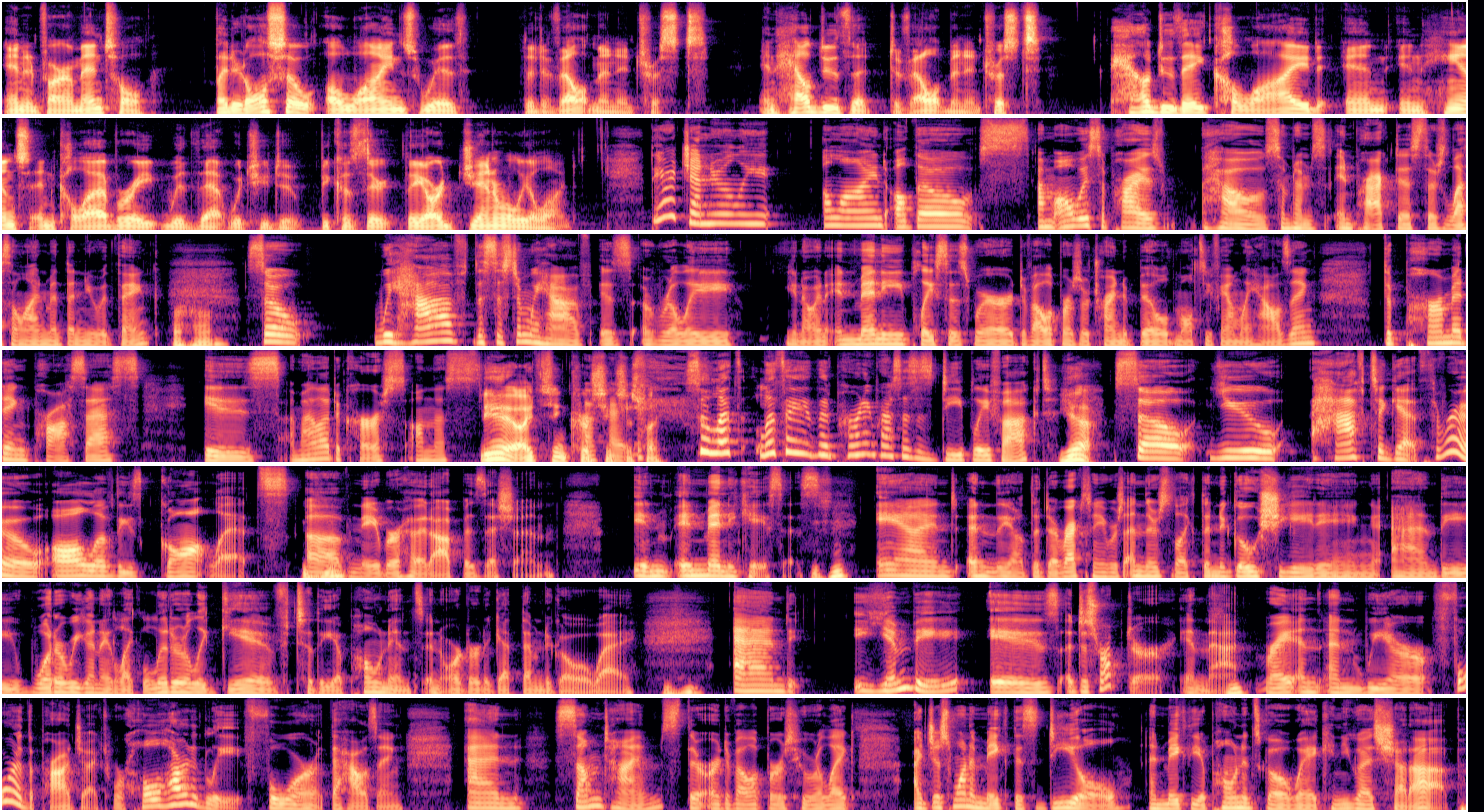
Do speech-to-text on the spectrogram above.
and environmental, but it also aligns with the development interests. And how do the development interests how do they collide and enhance and collaborate with that which you do? Because they're they are generally aligned. They are generally aligned, although I'm always surprised how sometimes in practice there's less alignment than you would think. Uh-huh. So we have the system we have is a really, you know, in, in many places where developers are trying to build multifamily housing, the permitting process is am I allowed to curse on this? Yeah, I think cursing's just fine. So let's let's say the permitting process is deeply fucked. Yeah. So you have to get through all of these gauntlets of neighborhood opposition in in many cases. Mm-hmm. And and you know the direct neighbors and there's like the negotiating and the what are we going to like literally give to the opponents in order to get them to go away. Mm-hmm. And Yimby is a disruptor in that, mm-hmm. right? And and we are for the project. We're wholeheartedly for the housing. And sometimes there are developers who are like, I just want to make this deal and make the opponents go away. Can you guys shut up?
